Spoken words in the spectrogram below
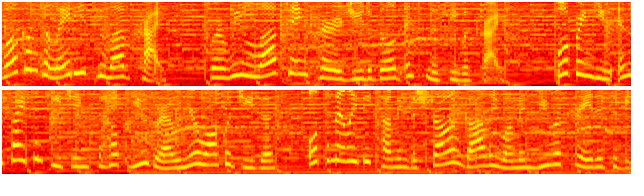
Welcome to Ladies Who Love Christ, where we love to encourage you to build intimacy with Christ. We'll bring you insights and teachings to help you grow in your walk with Jesus, ultimately becoming the strong, godly woman you were created to be.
